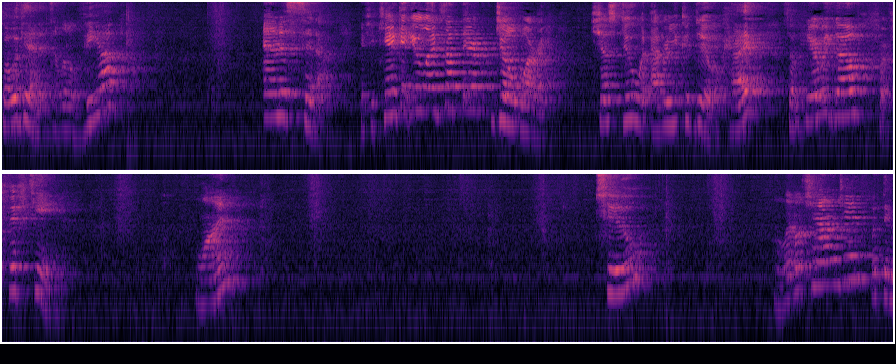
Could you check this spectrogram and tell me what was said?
So again, it's a little V-up and a sit-up. If you can't get your legs up there, don't worry. Just do whatever you could do, okay? So here we go for 15. One, two, a little challenging, but they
